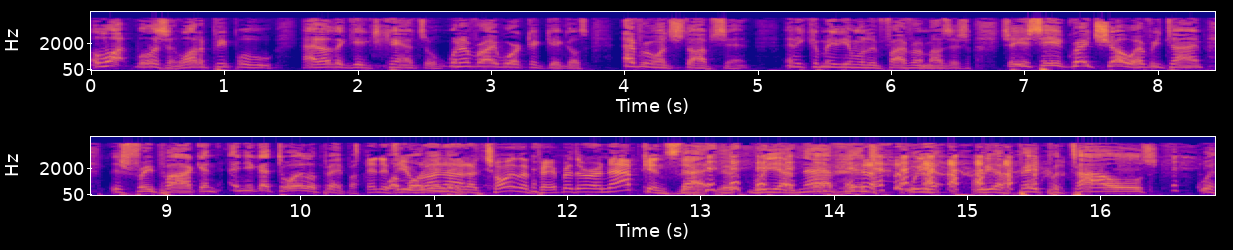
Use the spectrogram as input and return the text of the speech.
a lot. Well, listen, a lot of people who had other gigs canceled. Whenever I work at Giggles, everyone stops in. Any comedian within 500 miles. they say- So you see a great show every time. There's free parking, and you got toilet paper. And if What you run need? out of toilet paper, there are napkins there. That, uh, we have napkins. we have, we have paper towels. We-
